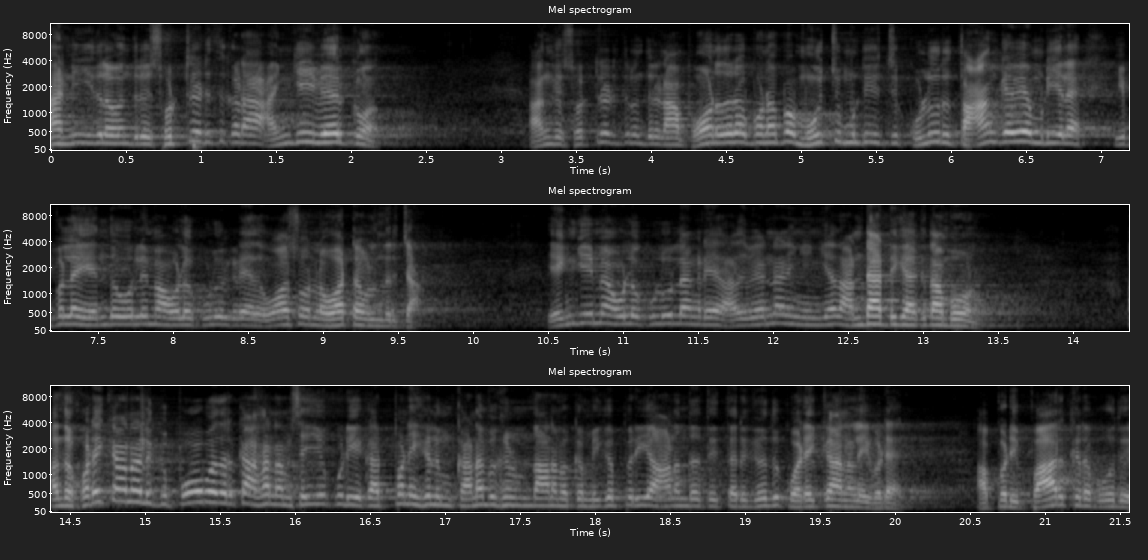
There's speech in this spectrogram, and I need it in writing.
ஆ நீ இதில் வந்துட்டு சொட்டு எடுத்துக்கடா அங்கேயும் வேர்க்கும். அங்கே சொட்டு எடுத்து வந்துட்டு நான் போன தடவை போனப்போ மூச்சு முட்டிச்சு குளிர் தாங்கவே முடியல. இப்போல்லாம் எந்த ஊர்லேயுமே அவ்வளோ குளிர் கிடையாது. ஓசோனில் ஓட்ட விழுந்துருச்சான் எங்கேயுமே அவ்வளோ குளிர்லாம் கிடையாது. அது வேணால் நீங்கள் எங்கேயாவது அண்டார்டிகாவுக்கு தான் போகணும். அந்த கொடைக்கானலுக்கு போவதற்காக நாம் செய்யக்கூடிய கற்பனைகளும் கனவுகளும் தான் நமக்கு மிகப்பெரிய ஆனந்தத்தை தருகிறது கொடைக்கானலை விட. அப்படி பார்க்கிற போது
